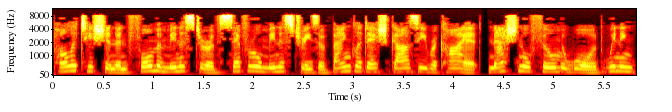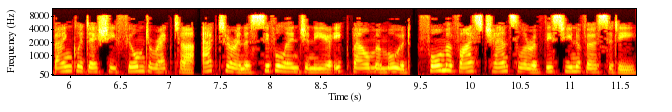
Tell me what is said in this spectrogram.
politician and former minister of several ministries of Bangladesh Ghazi Rakayat, National Film Award-winning Bangladeshi film director, actor and a civil engineer Iqbal Mahmud, former vice-chancellor of this university.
